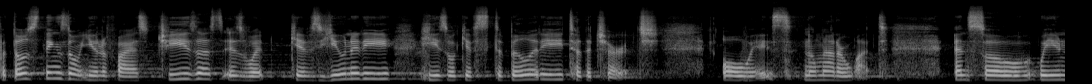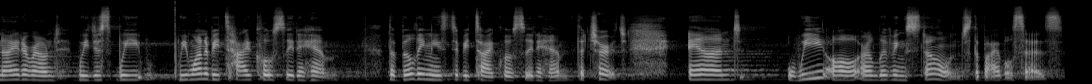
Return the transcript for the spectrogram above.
But those things don't unify us. Jesus is what gives unity, He's what gives stability to the church, always, no matter what. And so we unite around, we just, we, we want to be tied closely to Him. The building needs to be tied closely to Him, the church. And we all are living stones, the Bible says.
